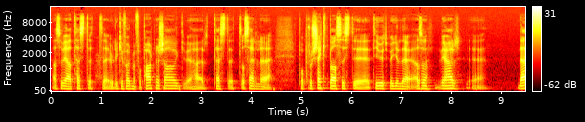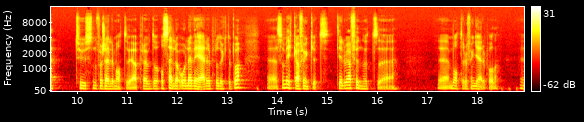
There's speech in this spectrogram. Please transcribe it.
altså vi har testet eh, ulike former for partnersalg. Vi har testet å selge på prosjektbasis til, til utbyggere. Det, altså, vi har, eh, det er tusen forskjellige måter vi har prøvd å, å selge og levere produkter på som ikke har funket. Til vi har funnet måter å fungere på. Det.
